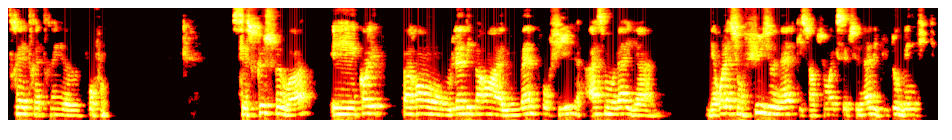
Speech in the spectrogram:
très très très profond. C'est ce que je peux voir. Et quand les parents ou l'un des parents a le même profil, à ce moment-là, il y a des relations fusionnelles qui sont absolument exceptionnelles et plutôt bénéfiques.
